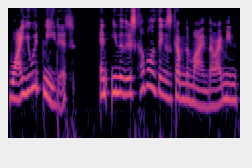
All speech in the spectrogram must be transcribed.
Why you would need it. And you know, there's a couple of things that come to mind though. I mean,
